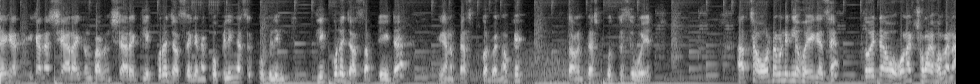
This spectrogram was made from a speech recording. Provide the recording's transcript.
দেখেন, এখানে শেয়ার আইকন পাবেন শেয়ারে ক্লিক করে জাস্ট এখানে কপি লিঙ্ক আছে কপি লিঙ্ক ক্লিক করে জাস্ট আপনি এটা এখানে পেস্ট করবেন ওকে তো আমি পেস্ট করতেছি ওয়েট আচ্ছা অটোমেটিকলি হয়ে গেছে। তো এটা অনেক সময় হবে না।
